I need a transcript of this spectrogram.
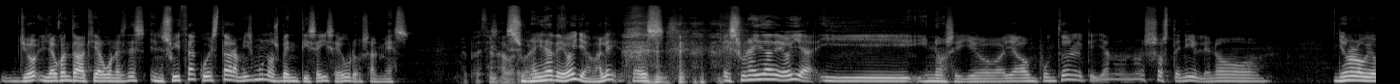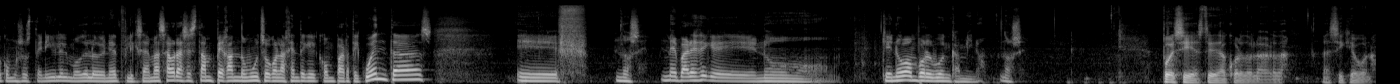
Yo ya he contado aquí algunas veces, en Suiza cuesta ahora mismo unos 26 euros al mes. Me parece una es una ida de olla, ¿vale? Es, una ida de olla y, no sé, yo he llegado a un punto en el que ya no, es sostenible, no... Yo no lo veo como sostenible el modelo de Netflix. Además ahora se están pegando mucho con la gente que comparte cuentas. Eh, no sé, me parece que no, que no van por el buen camino, no sé. Pues sí, estoy de acuerdo, la verdad. Así que bueno.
